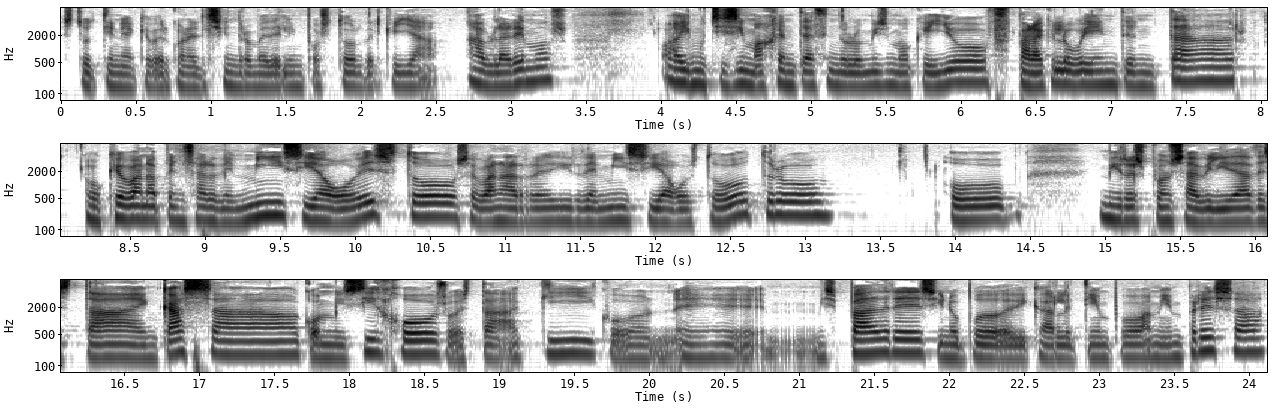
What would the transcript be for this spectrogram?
Esto tiene que ver con el síndrome del impostor del que ya hablaremos hay muchísima gente haciendo lo mismo que yo, ¿para qué lo voy a intentar? ¿O qué van a pensar de mí si hago esto? ¿Se van a reír de mí si hago esto otro? ¿O mi responsabilidad está en casa, con mis hijos, o está aquí, con eh, mis padres y no puedo dedicarle tiempo a mi empresa?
